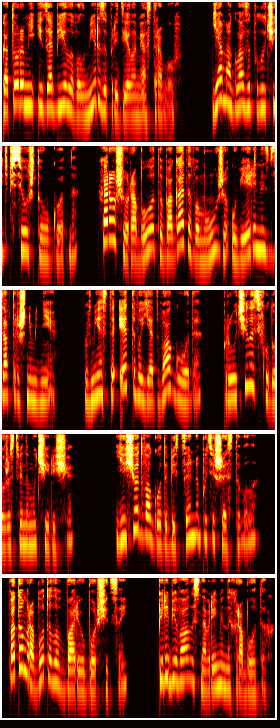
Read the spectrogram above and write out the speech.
которыми изобиловал мир за пределами островов. Я могла заполучить все, что угодно. Хорошую работу, богатого мужа, уверенность в завтрашнем дне. Вместо этого я два года проучилась в художественном училище. Еще два года бесцельно путешествовала. Потом работала в баре уборщицей. Перебивалась на временных работах.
